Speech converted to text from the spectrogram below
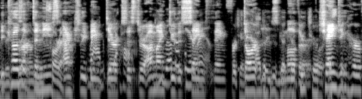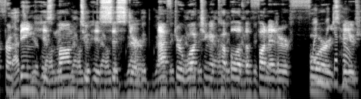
because of Denise forever. actually being when Derek's sister, I might do the same room. thing for okay, mother, changing her from being his mom to his sister. After watching a couple of the Fun Editor Editor When we get home, videos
